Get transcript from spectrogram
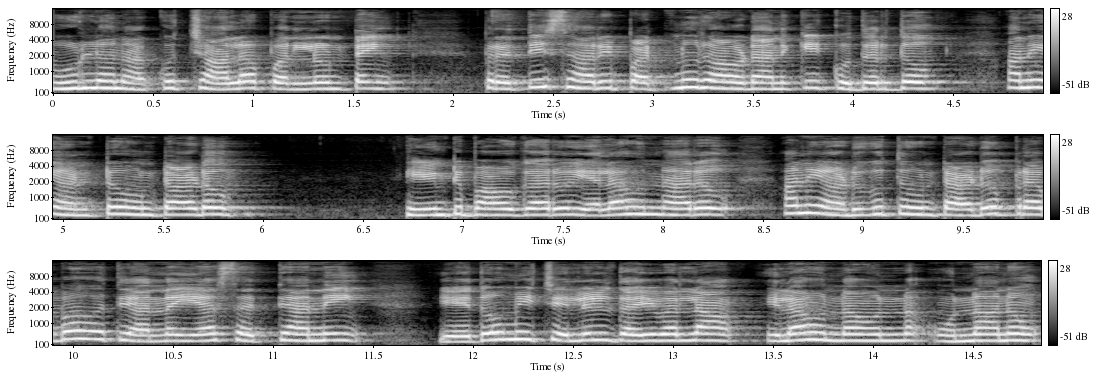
ఊళ్ళో నాకు చాలా పనులుంటాయి. ప్రతిసారి పట్ను రావడానికి కుదరదు అని అంటూ ఉంటాడు. ఏంటి బావగారు ఎలా ఉన్నారు? అని అడుగుతూ ఉంటాడు ప్రభావతి అన్నయ్య సత్యాన్ని. ఏదో మీ చెల్లెలు దయ వల్ల ఇలా ఉన్నా ఉన్నా ఉన్నాను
